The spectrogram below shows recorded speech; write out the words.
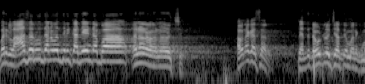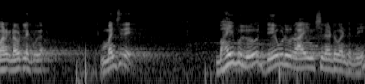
మరి లాజరు ధనవంతుని కథ ఏంటబ్బా? అని అనవచ్చు. అవునా కదా సార్? పెద్ద డౌట్లు వచ్చేస్తాయి మనకి మనకి డౌట్లు ఎక్కువగా. మంచిదే. బైబిలు దేవుడు రాయించినటువంటిది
